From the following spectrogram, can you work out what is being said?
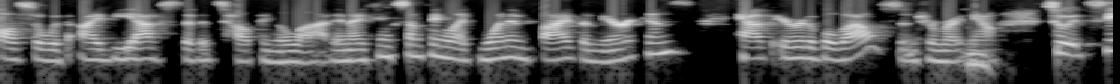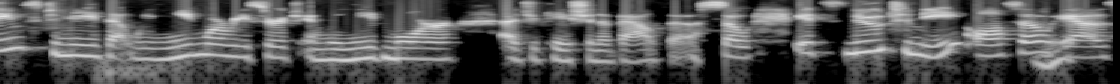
also with IBS that it's helping a lot. And I think something like one in five Americans have irritable bowel syndrome right now. So it seems to me that we need more research and we need more education about this. So it's new to me also mm-hmm. as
